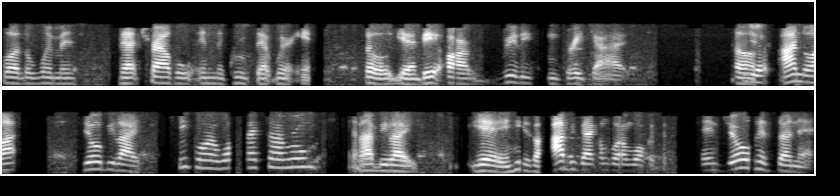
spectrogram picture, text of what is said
for the women that travel in the group that we're in. So yeah, they are really some great guys. Uh Yeah. I know I Joe be like, She going to walk back to her room and I'd be like, Yeah, and he's like, I'll be back, I'm going to walk and Joe has done that.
